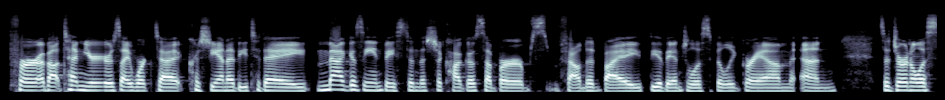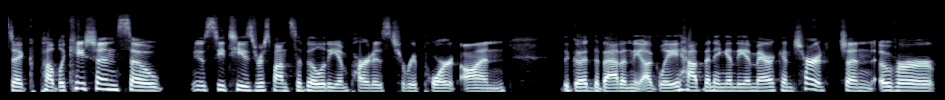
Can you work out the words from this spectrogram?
for about 10 years, I worked at Christianity Today magazine based in the Chicago suburbs, founded by the evangelist Billy Graham. And it's a journalistic publication. So, you know, CT's responsibility in part is to report on the good, the bad, and the ugly happening in the American church. And over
